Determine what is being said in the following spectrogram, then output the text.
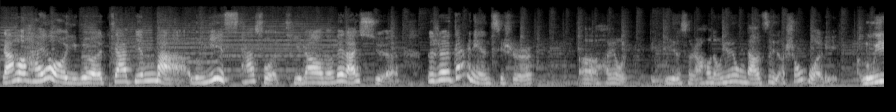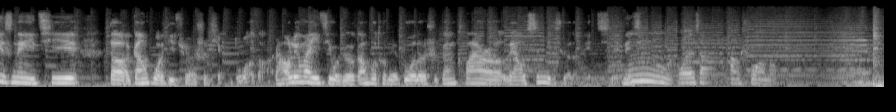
然后还有一个嘉宾吧，路易斯他所提到的未来学，就这个概念其实，呃很有意思，然后能运用到自己的生活里。路易斯那一期的干货的确是挺多的，然后另外一期我觉得干货特别多的是跟 Clara 聊心理学的那期，那期嗯，我也想想说呢。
